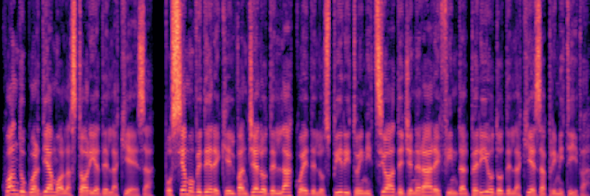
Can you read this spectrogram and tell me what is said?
Quando guardiamo alla storia della Chiesa, possiamo vedere che il Vangelo dell'acqua e dello Spirito iniziò a degenerare fin dal periodo della Chiesa primitiva.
